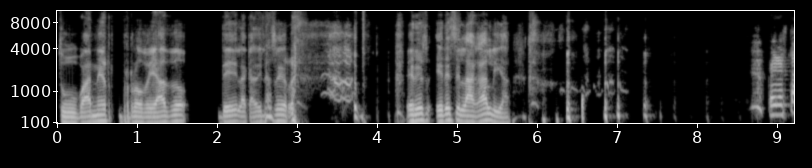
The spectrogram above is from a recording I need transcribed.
tu banner rodeado de la cadena SER. Eres, eres la Galia. Pero está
